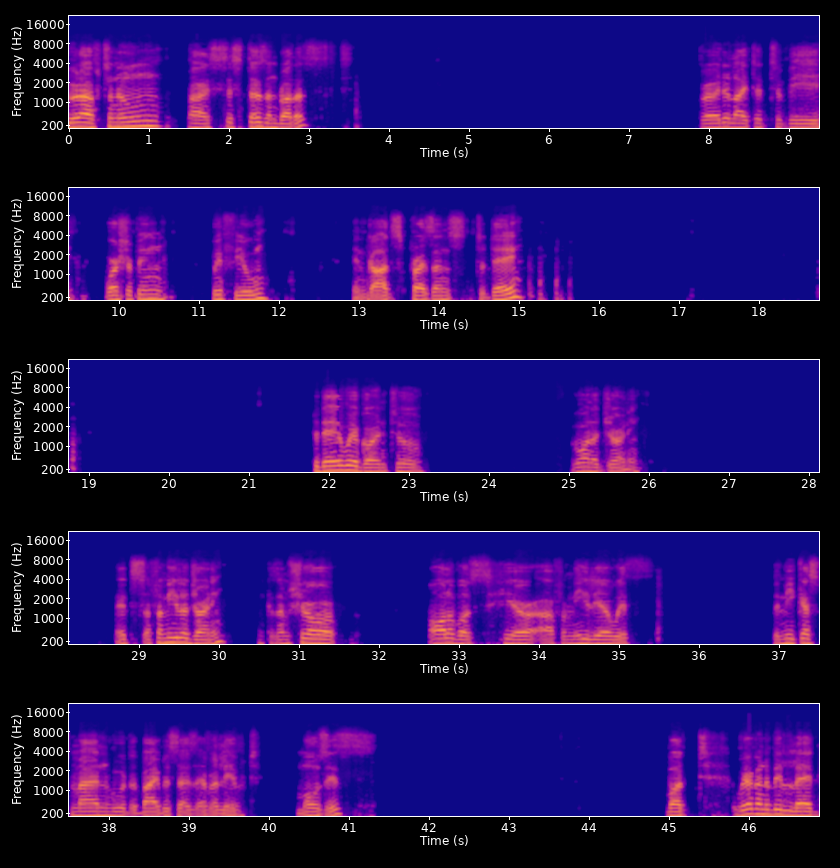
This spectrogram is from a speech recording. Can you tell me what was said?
Good afternoon, my sisters and brothers. Very delighted to be worshiping with you in God's presence today. Today we're going to go on a journey it's a familiar journey because I'm sure all of us here are familiar with the meekest man who the Bible says ever lived, Moses. But we're going to be led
